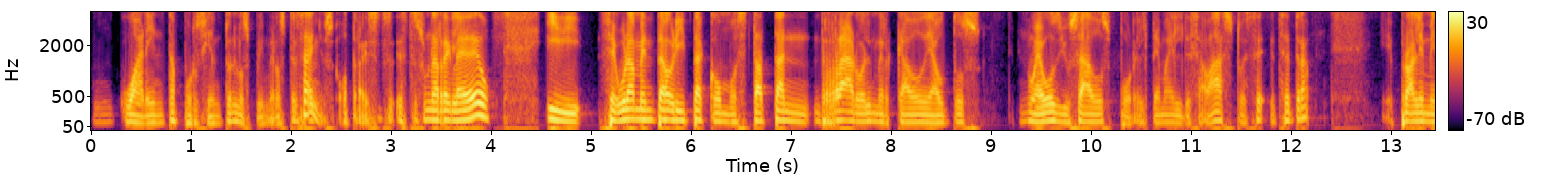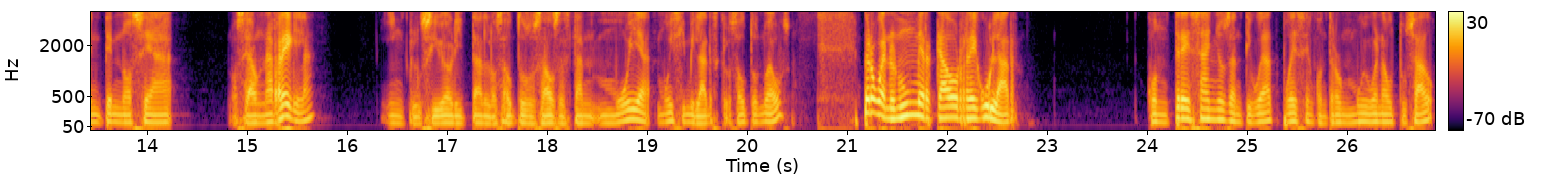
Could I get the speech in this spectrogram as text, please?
un 40% en los primeros tres años. Otra vez, esta es una regla de dedo. Y seguramente ahorita como está tan raro el mercado de autos nuevos y usados por el tema del desabasto, etcétera, eh, probablemente no sea, no sea una regla. Inclusive ahorita los autos usados están muy, muy similares que los autos nuevos. Pero bueno, en un mercado regular, con tres años de antigüedad puedes encontrar un muy buen auto usado,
